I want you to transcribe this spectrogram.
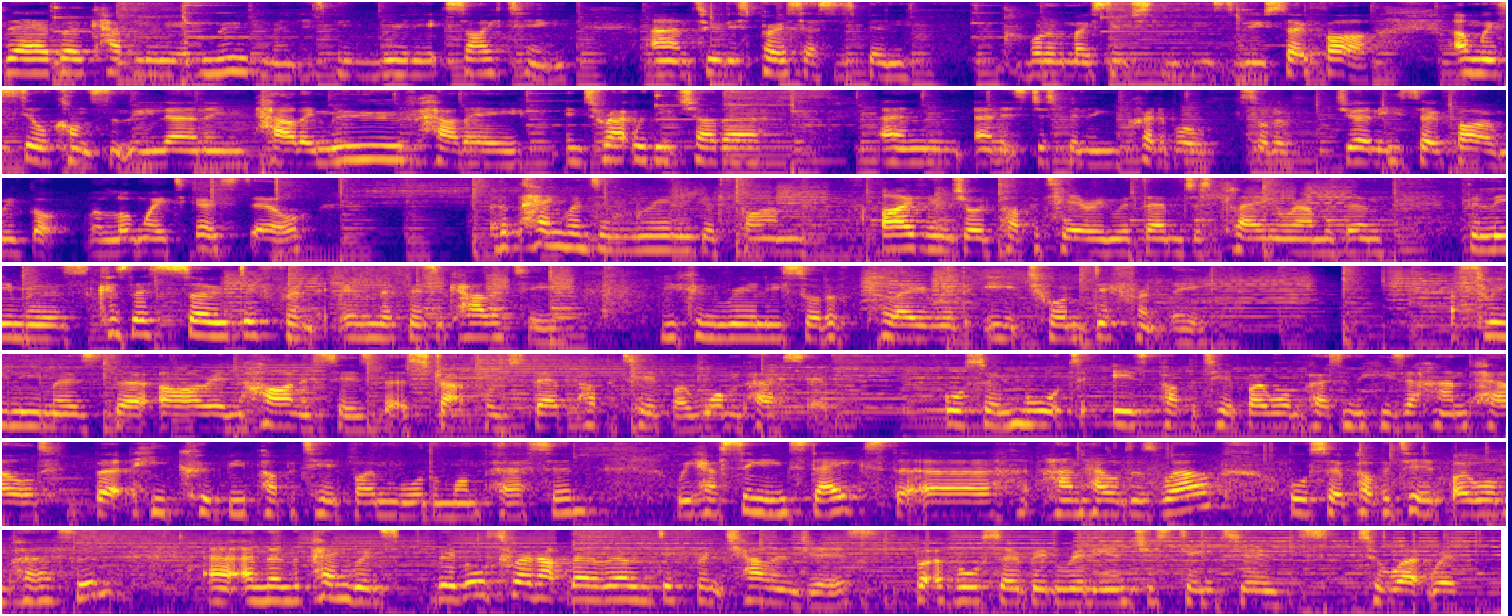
their vocabulary of movement has been really exciting and through this process has been one of the most interesting things to do so far. And we're still constantly learning how they move, how they interact with each other, and, and it's just been an incredible sort of journey so far and we've got a long way to go still. The penguins are really good fun. I've enjoyed puppeteering with them, just playing around with them. The lemurs, because they're so different in their physicality, you can really sort of play with each one differently. Three lemurs that are in harnesses that are strapped onto, they're puppeteered by one person. Also, Mort is puppeteered by one person. He's a handheld, but he could be puppeteered by more than one person. We have singing steaks that are handheld as well, also puppeteered by one person. Uh, and then the penguins, they've all thrown up their own different challenges, but have also been really interesting to, to work with.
